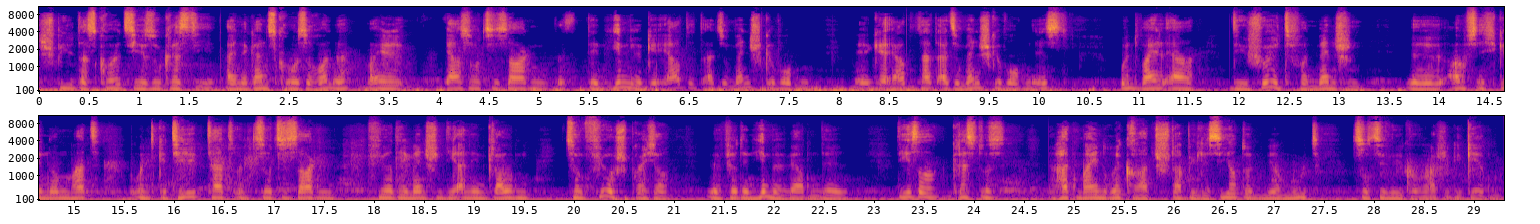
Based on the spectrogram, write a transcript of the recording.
spielt das Kreuz Jesu Christi eine ganz große Rolle, weil er sozusagen das, den Himmel geerdet, also Mensch geworden, äh, geerdet hat, also Mensch geworden ist und weil er die Schuld von Menschen äh, auf sich genommen hat und getilgt hat und sozusagen für die Menschen, die an ihn glauben, zum Fürsprecher äh, für den Himmel werden will. Dieser Christus hat mein Rückgrat stabilisiert und mir Mut zur Zivilcourage gegeben.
